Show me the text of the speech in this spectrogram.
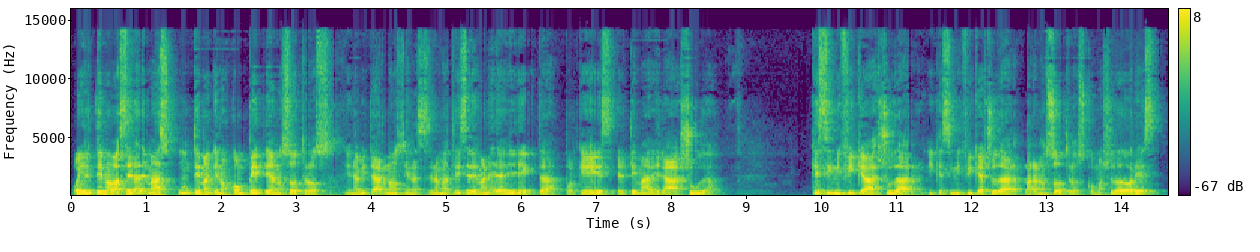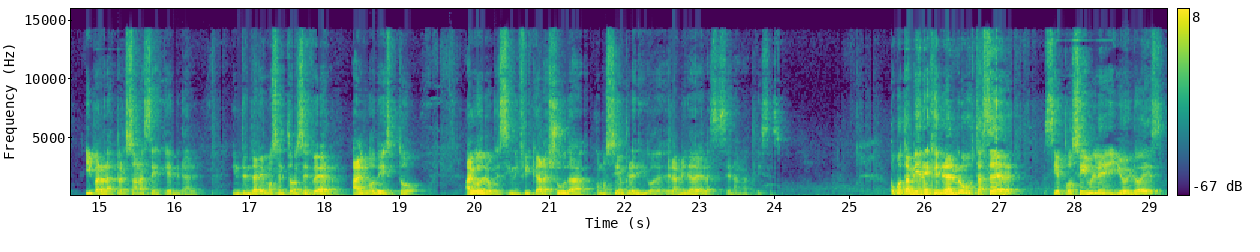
Hoy el tema va a ser además un tema que nos compete a nosotros en habitarnos y en las escenas matrices de manera directa, porque es el tema de la ayuda. ¿Qué significa ayudar? ¿Y qué significa ayudar para nosotros como ayudadores y para las personas en general? Intentaremos entonces ver algo de esto, algo de lo que significa la ayuda, como siempre digo, desde la mirada de las escenas matrices. Como también en general me gusta hacer, si es posible, y hoy lo es,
